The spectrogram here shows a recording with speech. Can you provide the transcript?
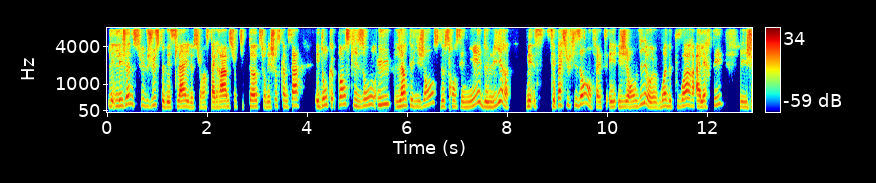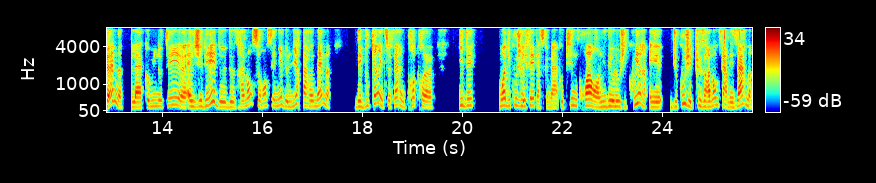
Les, les, jeunes suivent juste des slides sur Instagram, sur TikTok, sur des choses comme ça, et donc pensent qu'ils ont eu l'intelligence de se renseigner, de lire mais c'est pas suffisant en fait. Et, j'ai envie, euh, moi, de pouvoir alerter les jeunes, la communauté euh, LGB, de, vraiment se renseigner, de lire par eux-mêmes des bouquins et de se faire une propre euh, idée. Moi, du coup, je l'ai fait parce que ma copine croit en l'idéologie queer et du coup, j'ai pu vraiment me faire des armes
